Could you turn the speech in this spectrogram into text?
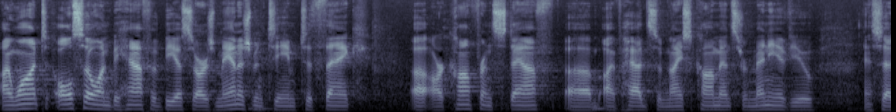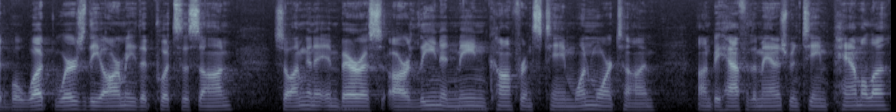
I want also, on behalf of BSR's management team, to thank uh, our conference staff. Uh, I've had some nice comments from many of you and said, well, what, where's the Army that puts this on? So I'm going to embarrass our lean and mean conference team one more time on behalf of the management team, Pamela,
